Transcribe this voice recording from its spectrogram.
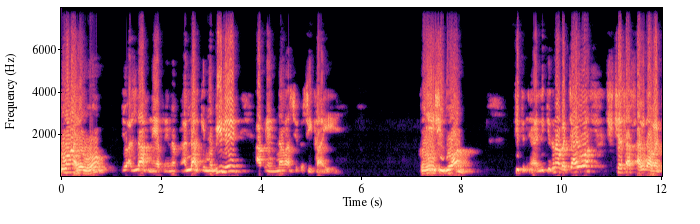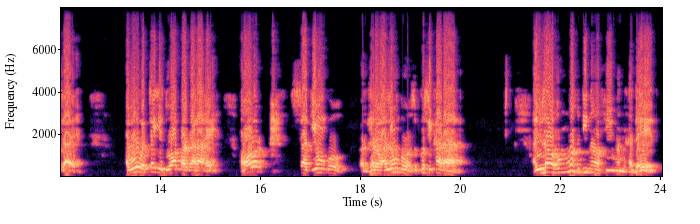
دعا ہے وہ جو اللہ نے اپنے اللہ کے نبی نے اپنے نواسے کو سکھائی کون سی دعا؟ کتنے یعنی کتنا بچہ ہے وہ؟ چھ سات سال کا بچہ ہے۔ اب وہ بچہ یہ دعا پڑھ رہا ہے اور ساتھیوں کو اور گھر والوں کو سب کو سکھا رہا ہے۔ اللہ فی من ہدیت۔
